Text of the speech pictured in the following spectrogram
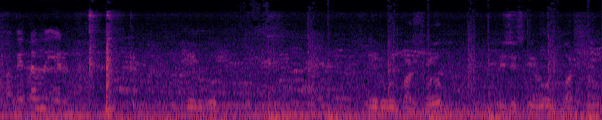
Nagaya na. Pakita mo ear. Earwood. Earwood mushroom. This is earwood mushroom.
